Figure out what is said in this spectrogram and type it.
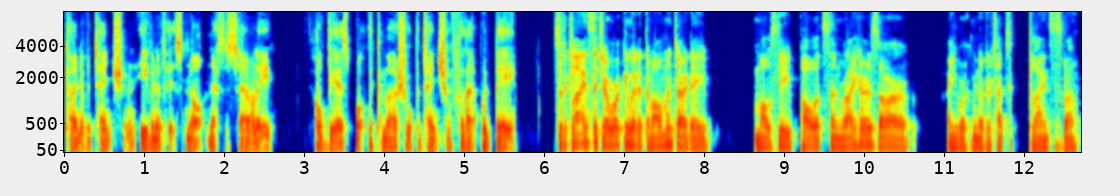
kind of attention, even if it's not necessarily obvious what the commercial potential for that would be. So the clients that you're working with at the moment are they mostly poets and writers, or are you working with other types of clients as well?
